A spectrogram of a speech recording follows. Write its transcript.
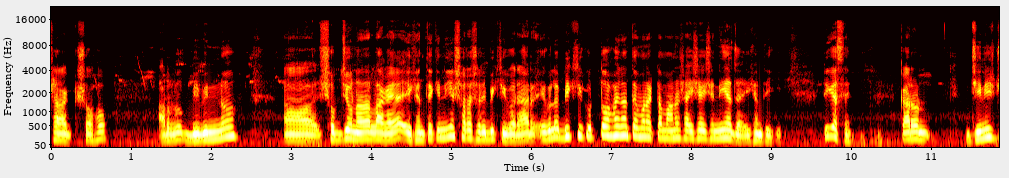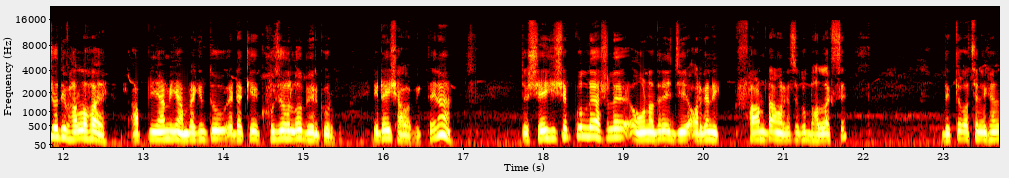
শাক সহ আরও বিভিন্ন সবজি ওনারা লাগায় এখান থেকে নিয়ে সরাসরি বিক্রি করে। আর এগুলো বিক্রি করতেও হয় না, তেমন একটা মানুষ আইসা এসে নিয়ে যায় এখান থেকে। ঠিক আছে? কারণ জিনিস যদি ভালো হয়, আপনি, আমি, আমরা কিন্তু এটাকে খুঁজে হলেও বের করব। এটাই স্বাভাবিক, তাই না? তো সেই হিসেব করলে আসলে ওনাদের এই যে অর্গানিক ফার্মটা আমার কাছে খুব ভালো লাগছে। দেখতে পাচ্ছেন এখানে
